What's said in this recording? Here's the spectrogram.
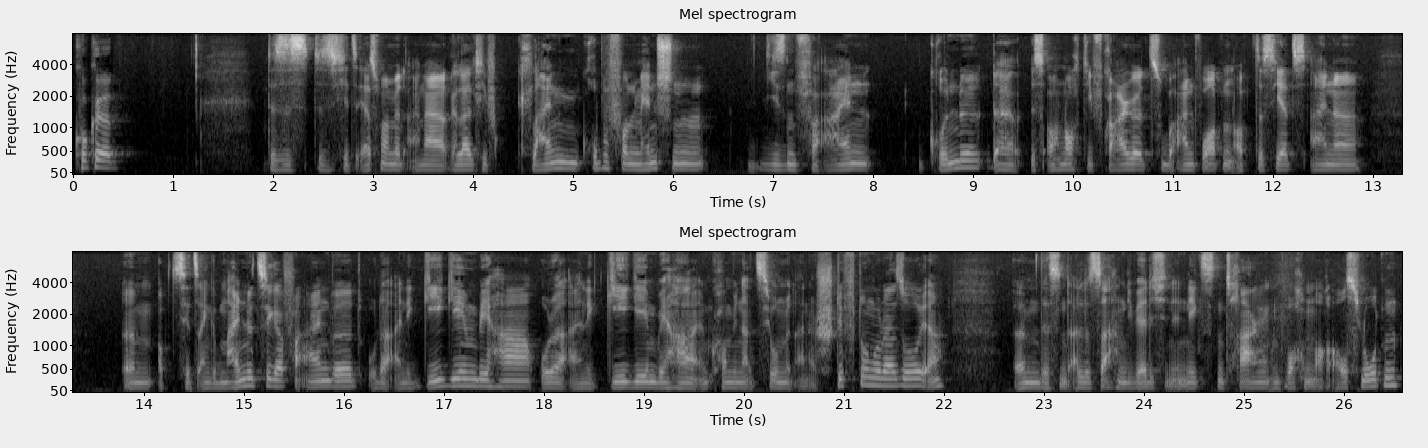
gucke, dass, es, dass ich jetzt erstmal mit einer relativ kleinen Gruppe von Menschen diesen Verein gründe. Da ist auch noch die Frage zu beantworten, ob das jetzt eine ähm, ob das jetzt ein gemeinnütziger Verein wird oder eine GmbH oder eine GmbH in Kombination mit einer Stiftung oder so, ja. Ähm, das sind alles Sachen, die werde ich in den nächsten Tagen und Wochen noch ausloten.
